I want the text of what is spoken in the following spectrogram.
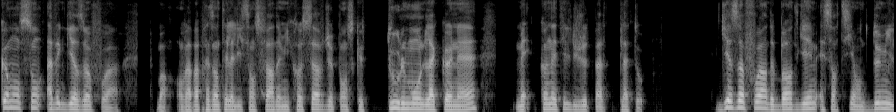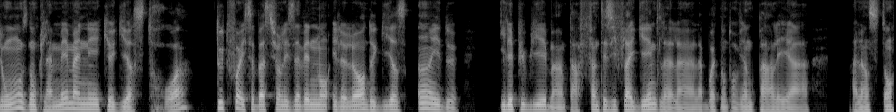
Commençons avec Gears of War. Bon, on va pas présenter la licence phare de Microsoft, je pense que tout le monde la connaît, mais qu'en est-il du jeu de plateau? Gears of War de board game est sorti en 2011, donc la même année que Gears 3. Toutefois, il se base sur les événements et le lore de Gears 1 et 2. Il est publié ben, par Fantasy Flight Games, la, boîte dont on vient de parler à, à l'instant,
